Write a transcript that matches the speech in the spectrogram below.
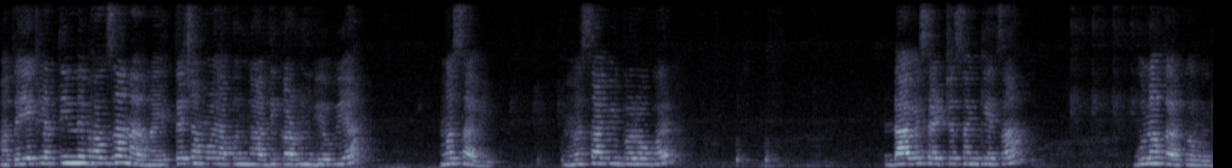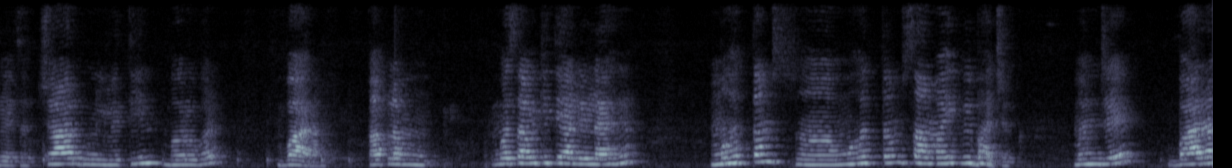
मग आता एकला तीनने भाग जाणार नाही. त्याच्यामुळे आपण आधी काढून घेऊया मसावी. मसावी बरोबर डाव्या साईडच्या संख्येचा गुणाकार करून घ्यायचा. चार गुणिले तीन बरोबर बारा. आपला मसावी किती आलेला आहे? महत्तम महत्तम सामायिक विभाजक. म्हणजे बारा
